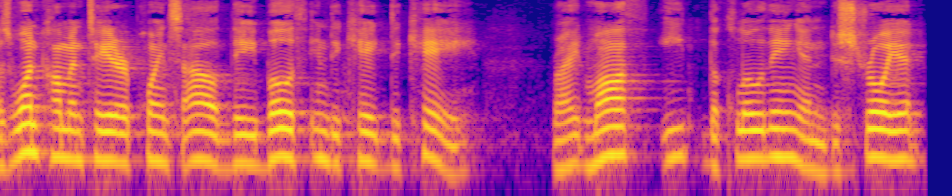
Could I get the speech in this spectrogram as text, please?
As one commentator points out, they both indicate decay, right? Moth eat the clothing and destroy it.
